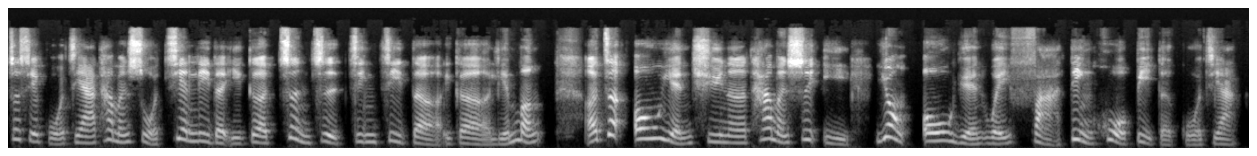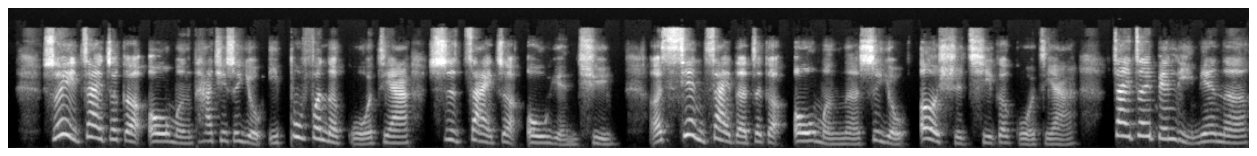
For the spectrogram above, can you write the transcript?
这些国家他们所建立的一个政治经济的一个联盟，而这欧元区呢，他们是以用欧元为法定货币的国家，所以在这个欧盟，它其实有一部分的国家是在这欧元区，而现在的这个欧盟呢，是有二十七个国家。在这边里面呢，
